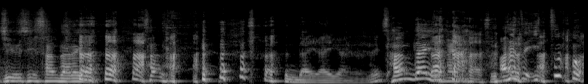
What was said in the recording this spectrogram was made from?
重心三大ライガー。三三大来外のね。三大じゃない。あなたいつも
